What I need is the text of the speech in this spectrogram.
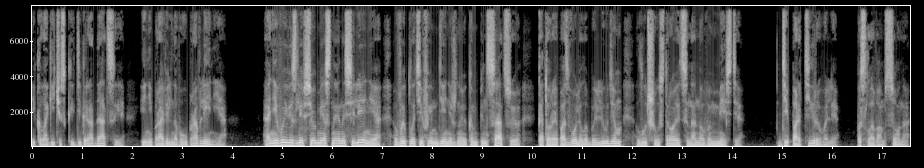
экологической деградации и неправильного управления. Они вывезли все местное население, выплатив им денежную компенсацию, которая позволила бы людям лучше устроиться на новом месте. Депортировали, по словам Сона.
